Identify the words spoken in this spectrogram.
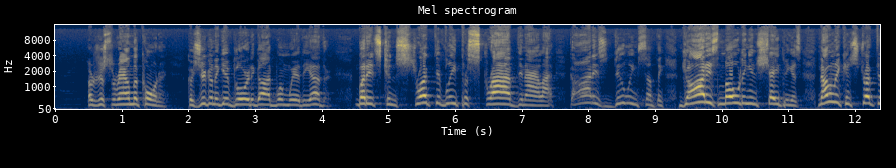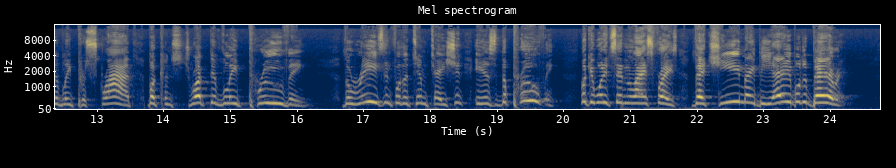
Or just around the corner because you're going to give glory to God one way or the other. But it's constructively prescribed in our life. God is doing something. God is molding and shaping us. Not only constructively prescribed, but constructively proving. The reason for the temptation is the proving. Look at what it said in the last phrase that ye may be able to bear it.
